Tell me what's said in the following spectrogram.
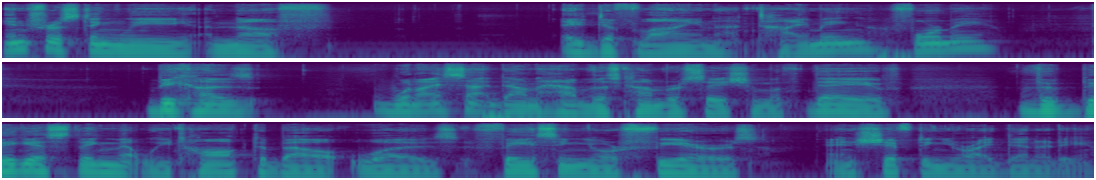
interestingly enough a divine timing for me because when I sat down to have this conversation with Dave, the biggest thing that we talked about was facing your fears and shifting your identity.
